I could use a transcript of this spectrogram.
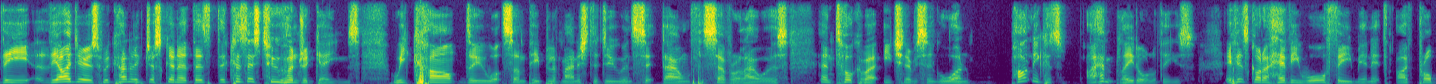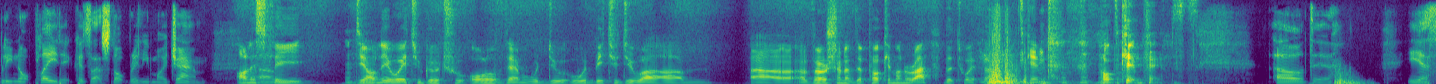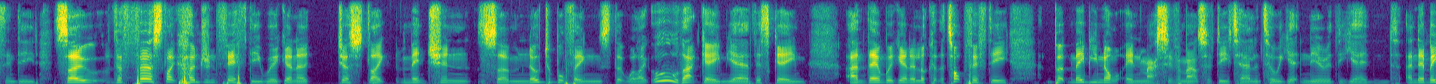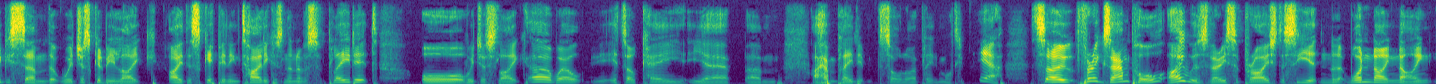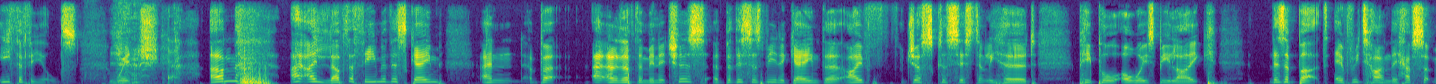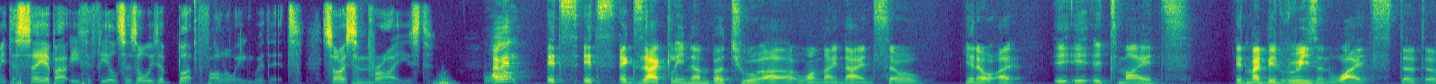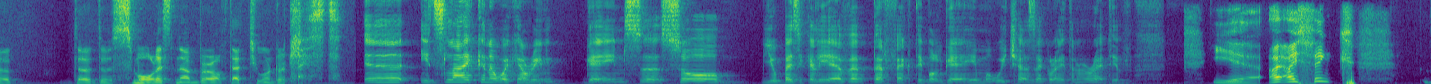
the the idea is we're kind of just gonna there's because there's 200 games we can't do what some people have managed to do and sit down for several hours and talk about each and every single one. Partly because I haven't played all of these. If it's got a heavy war theme in it, I've probably not played it because that's not really my jam. Honestly, the only way to go through all of them would do would be to do um uh, a version of the Pokemon rap, but with uh, board game board game names. Oh dear. Yes, indeed. So the first like 150, we're gonna just like mention some notable things that were like, ooh, that game, yeah, this game, and then we're gonna look at the top 50, but maybe not in massive amounts of detail until we get nearer the end. And there may be some that we're just gonna be like either skipping entirely because none of us have played it, or we're just like, oh well, it's okay. Yeah, um, I haven't played it solo. I played it multi. Yeah. So, for example, I was very surprised to see it in 199 Etherfields, which, um, I, I love the theme of this game, and but I I love the miniatures. uh, But this has been a game that I've just consistently heard people always be like. There's a but every time they have something to say about Etherfields. There's always a but following with it. So I was surprised. I mean, it's it's exactly number two uh one nine nine. So you know, I it, it it might it might be the reason why it's the the the, the smallest number of that two hundred list. uh, it's like an Awaken Realms games. Uh, so you basically have a perfectible game which has a great narrative. Yeah, I, I think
